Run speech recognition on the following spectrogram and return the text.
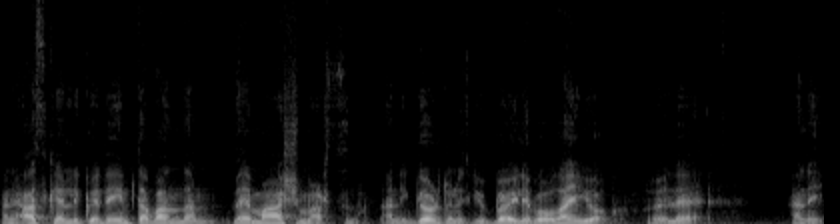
Hani askerlik ödeyim tabandan ve maaşım artsın. Hani gördüğünüz gibi böyle bir olay yok. Öyle hani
